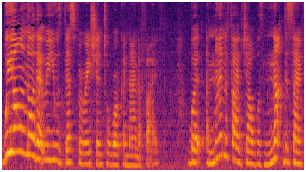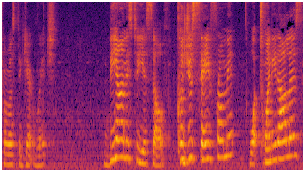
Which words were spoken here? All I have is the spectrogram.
We all know that we use desperation to work a 9 to 5. But a 9 to 5 job was not designed for us to get rich. Be honest to yourself. Could you save from it? What, $20?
